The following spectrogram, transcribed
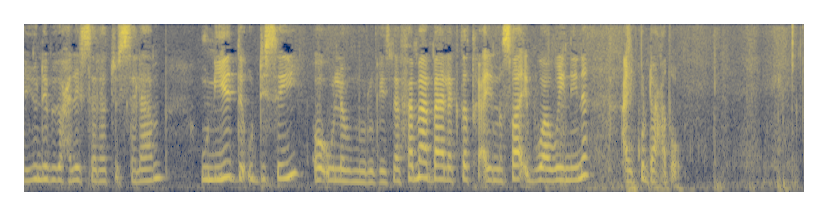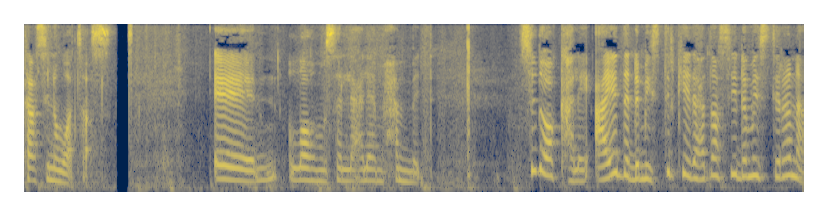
Ayuu nebigu caleyhi salaatu wasalaam uu niyadda u dhisayay oo uu laba murugeysnaa famaa baalag dadka ay masaa'ib waaweynina ay ku dhacdo taasina waa taas. Allahuma salli calaa maxamed sidoo kale aayadda dhamaystirkeeda haddaan sii dhamaystirana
